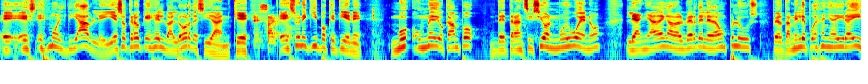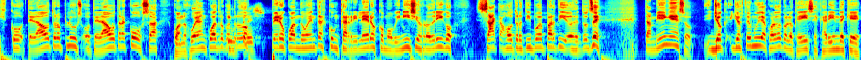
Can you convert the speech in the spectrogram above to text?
eh, es, es, moldeable y eso creo que es el valor de Zidane, que es un equipo que tiene un mediocampo de transición muy bueno, le añaden a Valverde, le da un plus, pero también le puedes añadir a Isco, te da otro plus o te da otra cosa cuando juegan 4-4-2, pero cuando entras con carrileros como Vinicius, Rodrigo, sacas otro tipo de partidos. Entonces, también eso, yo, yo estoy muy de acuerdo con lo que dices, Karim, de que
